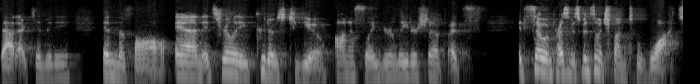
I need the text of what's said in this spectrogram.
that activity in the fall. And it's really kudos to you, honestly, your leadership. It's it's so impressive. It's been so much fun to watch.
